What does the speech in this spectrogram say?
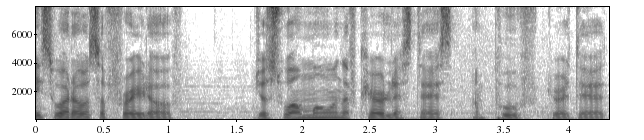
This is what I was afraid of. Just one moment of carelessness and poof, you're dead.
